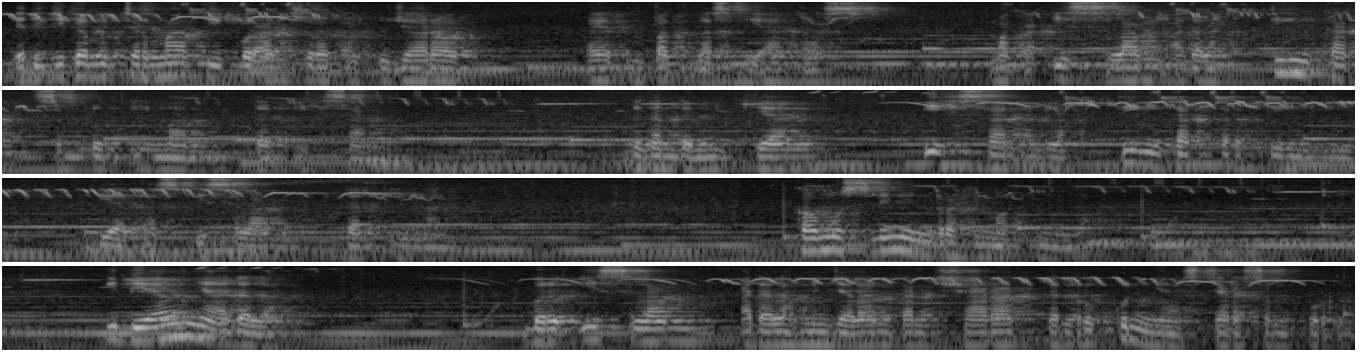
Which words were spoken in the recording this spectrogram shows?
Jadi jika mencermati Quran Surat Al-Hujarat ayat 14 di atas, maka Islam adalah tingkat sebelum iman dan ihsan. Dengan demikian, ihsan adalah tingkat tertinggi di atas Islam dan iman. Kaum muslimin rahimahumullah. Idealnya adalah berislam adalah menjalankan syarat dan rukunnya secara sempurna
